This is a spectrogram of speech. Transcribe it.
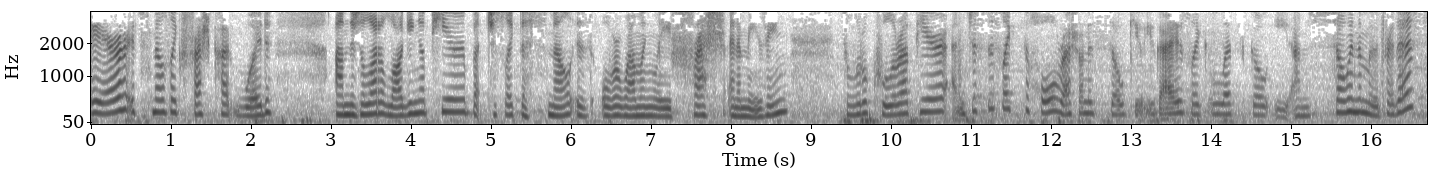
air, it smells like fresh cut wood. Um, there's a lot of logging up here, but just like the smell is overwhelmingly fresh and amazing. It's a little cooler up here. And just this, like the whole restaurant is so cute, you guys. Like, let's go eat. I'm so in the mood for this.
